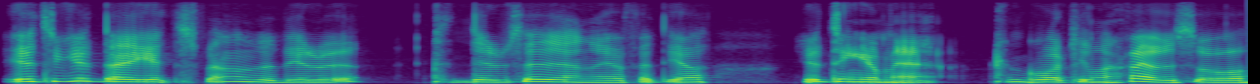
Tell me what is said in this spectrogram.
Jag tycker det är jättespännande det du, det du säger nu. För att jag, jag tänker om jag går till mig själv så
